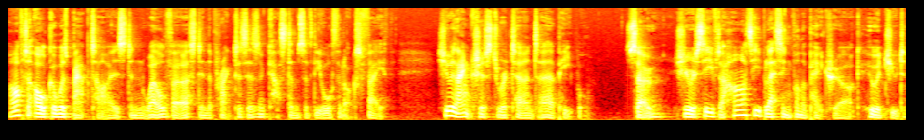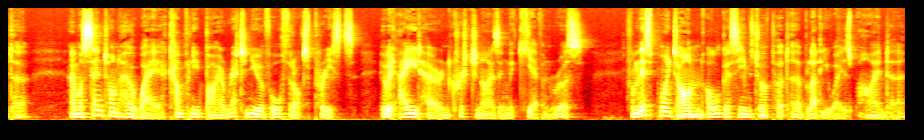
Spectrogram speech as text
after Olga was baptized and well versed in the practices and customs of the Orthodox faith, she was anxious to return to her people. So she received a hearty blessing from the patriarch who had tutored her, and was sent on her way accompanied by a retinue of Orthodox priests who would aid her in Christianizing the Kievan Rus. From this point on, Olga seems to have put her bloody ways behind her,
